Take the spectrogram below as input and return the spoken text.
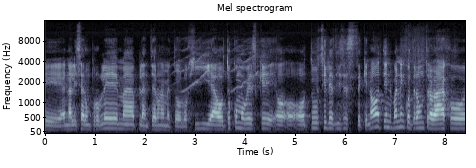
eh, analizar un problema, plantear una metodología, o tú cómo ves que, o, tú sí les dices de que no, tienen, van a encontrar un trabajo.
